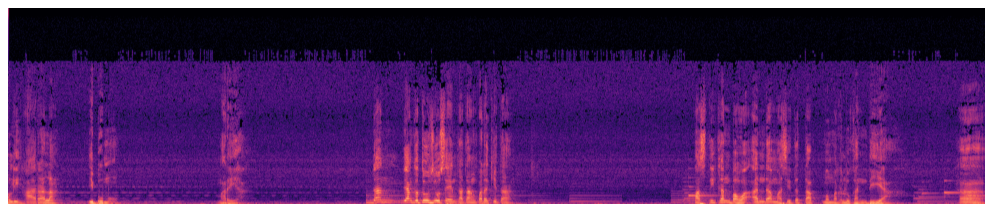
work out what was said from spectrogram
peliharalah ibumu. Maria. Dan yang ketujuh saya ingin katakan pada kita, pastikan bahwa Anda masih tetap memerlukan dia. Ha.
